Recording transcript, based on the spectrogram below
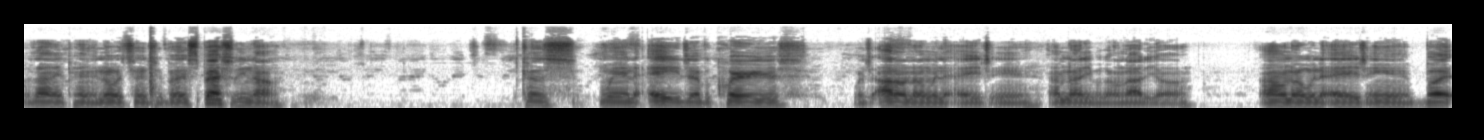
Cause I ain't paying no attention, but especially now. Cause we're in the age of Aquarius, which I don't know when the age end. I'm not even gonna lie to y'all. I don't know when the age end, but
